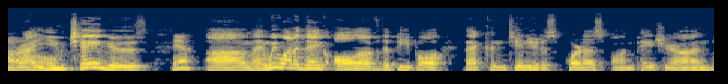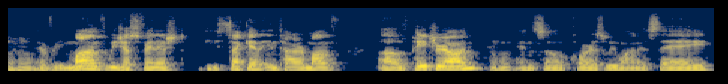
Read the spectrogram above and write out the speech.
All right, you changus. Yeah. Um, and we want to thank all of the people that continue to support us on Patreon Mhm. every month. We just finished the second entire month of Patreon. Mhm. And so, of course, we want to say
